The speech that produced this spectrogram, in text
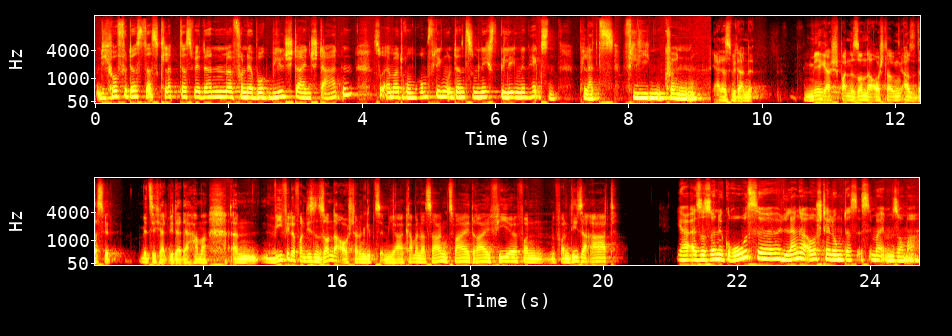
Und ich hoffe, dass das klappt, dass wir dann von der Burg Bielstein starten, so einmal drumherum fliegen und dann zum nächstgelegenen Hexenplatz fliegen können. Ja, das ist wieder eine mega spannende Sonderausstellung. Also das wird mit Sicherheit wieder der Hammer. Ähm, wie viele von diesen Sonderausstellungen gibt es im Jahr? Kann man das sagen? Zwei, drei, vier von, von dieser Art? Ja, also so eine große, lange Ausstellung, das ist immer im Sommer.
